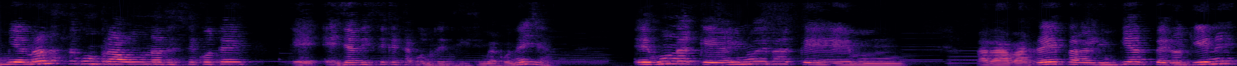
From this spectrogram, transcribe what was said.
mi hermana se ha comprado una de Cecoté, que ella dice que está contentísima con ella. Es una que hay nueva que mm, para barrer, para limpiar, pero tiene,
